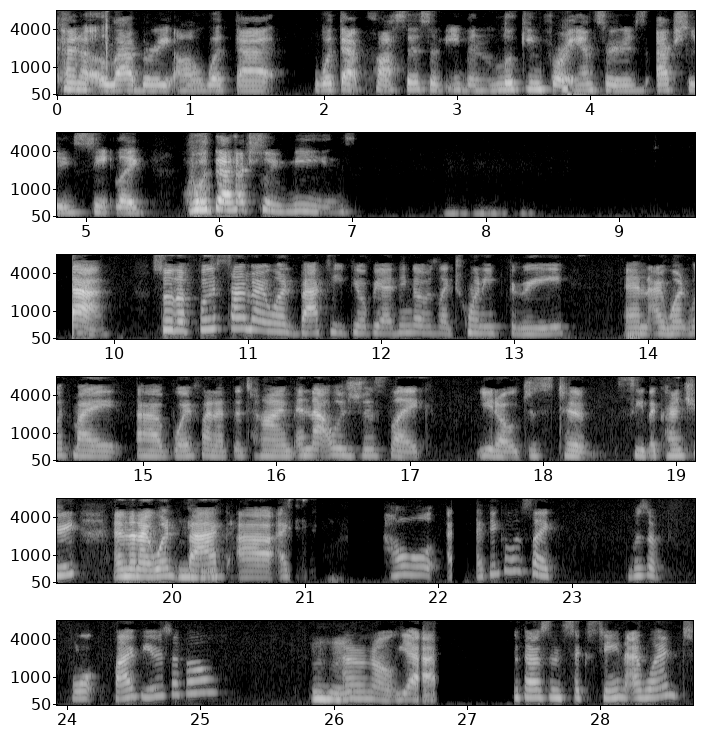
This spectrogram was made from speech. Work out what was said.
kind of elaborate on what that what that process of even looking for answers actually see like what that actually means? Yeah. So the first time I went back to Ethiopia, I think I was like 23, and I went with my uh, boyfriend at the time, and that was just like you know just to see the country. And then I went mm-hmm. back. Uh, I how old? I think it was like was it four five years ago? Mm-hmm. I don't know. Yeah, 2016. I went,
